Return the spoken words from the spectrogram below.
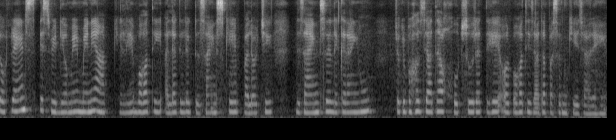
तो फ्रेंड्स, इस वीडियो में मैंने आपके लिए बहुत ही अलग अलग डिज़ाइंस के बलोची डिज़ाइंस लेकर आई हूँ, जो कि बहुत ज़्यादा खूबसूरत है और बहुत ही ज़्यादा पसंद किए जा रहे हैं।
